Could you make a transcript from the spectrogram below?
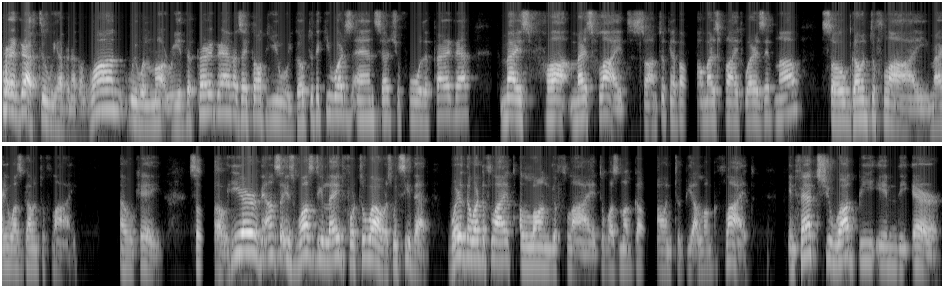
paragraph two, we have another one. We will not read the paragraph. As I told you, we go to the keywords and search for the paragraph. Mary's, Mary's flight. So I'm talking about Mary's flight. Where is it now? So going to fly. Mary was going to fly. Okay. So, so here the answer is was delayed for two hours. We see that. Where the word flight? A long flight. It was not going to be a long flight. In fact, she would be in the air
